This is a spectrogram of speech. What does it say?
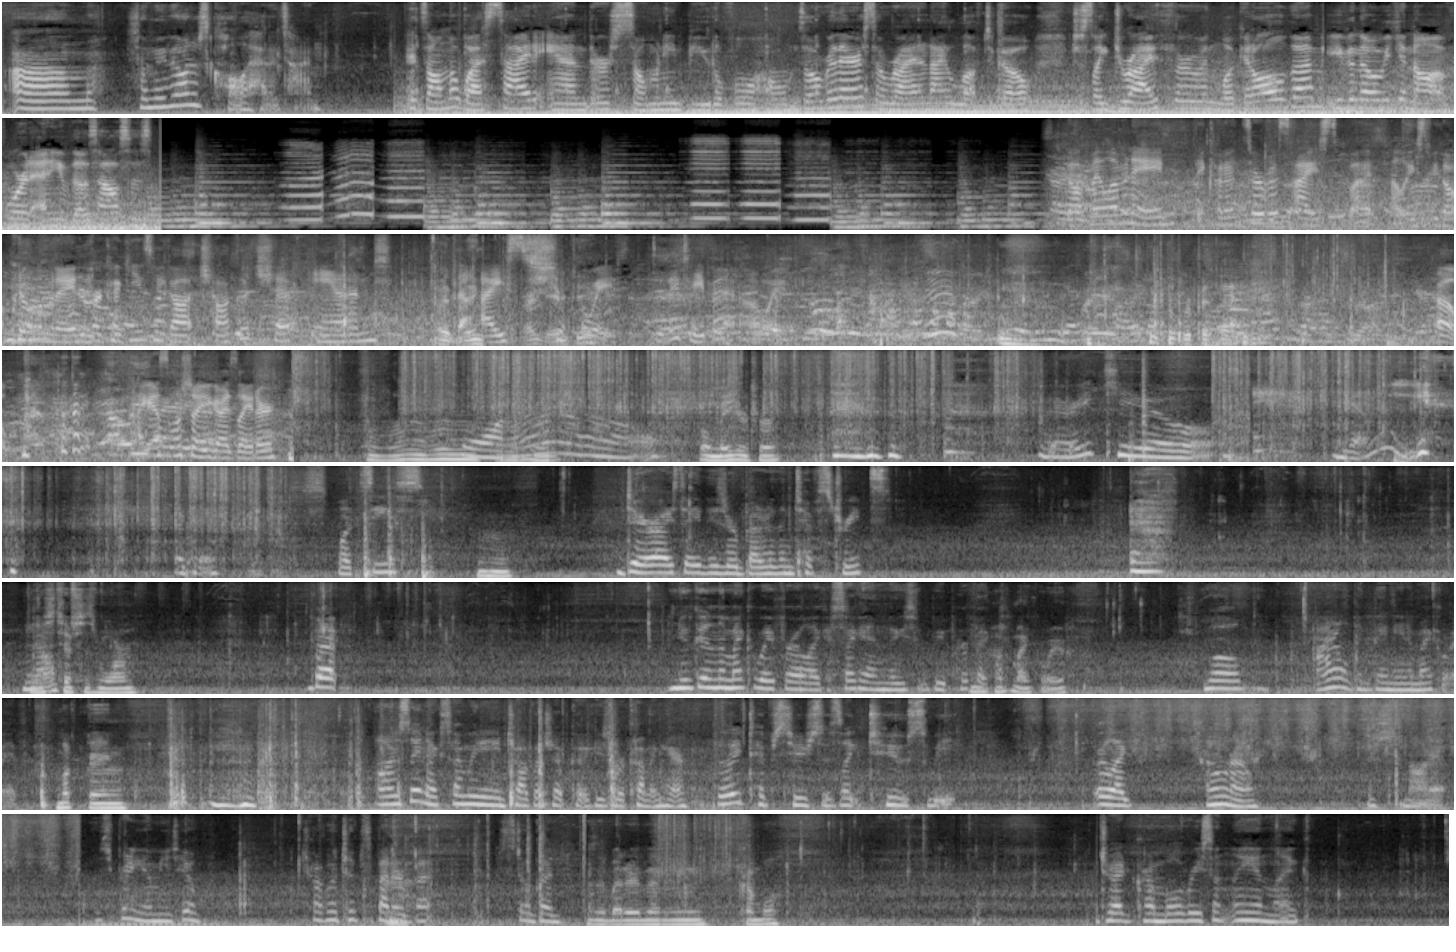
Um, so maybe I'll just call ahead of time. It's on the west side and there's so many beautiful homes over there. So Ryan and I love to go just like drive through and look at all of them, even though we cannot afford any of those houses. Got my lemonade. They couldn't serve us ice, but at least we got my lemonade. For cookies, we got chocolate chip and the ice. I gave it to you. Oh wait, did they tape it? Oh wait. Rip it out. Oh. I guess we'll show you guys later. Wow. Oh, major truck. Very cute. Yummy. okay. Splitsies. Dare I say these are better than Tiff's treats? no. This Tiff's is warm. But nuke it in the microwave for like a second and these would be perfect. You have a microwave. Well, I don't think they need a microwave. Mukbang. Honestly, next time we need chocolate chip cookies, we're coming here. I feel like Tips juice is like too sweet. Or like, I don't know. It's not it. It's pretty yummy too. Chocolate chip's better, but still good. Is it better than Crumbl? I tried Crumbl recently and like,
